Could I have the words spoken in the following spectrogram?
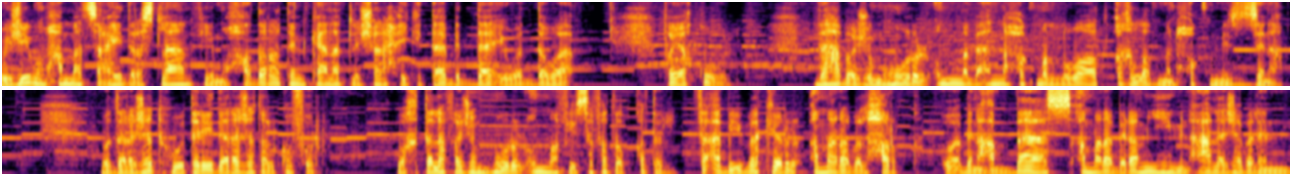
يجيب محمد سعيد رسلان في محاضرة كانت لشرح كتاب الداء والدواء فيقول ذهب جمهور الأمة بأن حكم اللواط أغلظ من حكم الزنا ودرجته تلي درجة الكفر. واختلف جمهور الأمة في صفة القتل فأبي بكر أمر بالحرق وابن عباس أمر برميه من أعلى جبل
